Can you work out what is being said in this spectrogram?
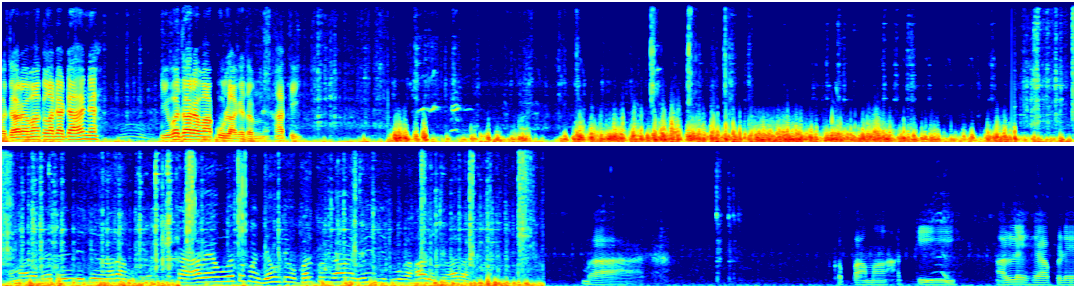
વધારે વાંકલા દાડા હે ને એ વધારે વાંકું લાગે તમને હાથી. બે ત્રણ દિવસથી આરામ છે. આવે એવું હતું પણ જેવું તેવું ફરફરી આવે ને વહી જતું મુકે સારું છે હાલા બાર. કપામાં હાથી હાલે છે આપણે.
